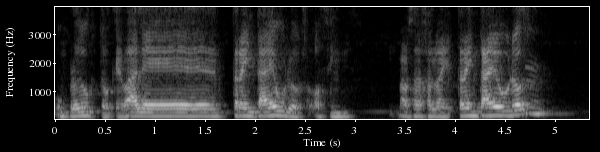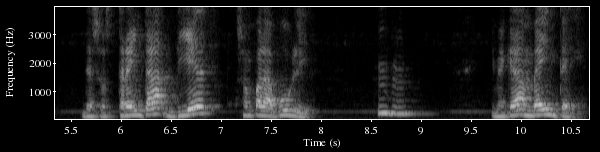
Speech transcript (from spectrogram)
un producto que vale 30 euros, o vamos a dejarlo ahí, 30 euros, mm. de esos 30, 10 son para Publi. Y me quedan 20,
